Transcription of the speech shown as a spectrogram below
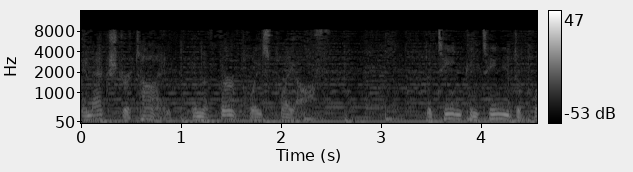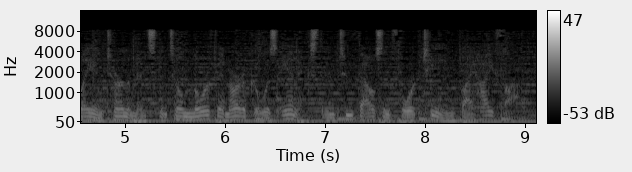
in extra time, in the third place playoff. The team continued to play in tournaments until North Antarctica was annexed in 2014 by Haifa.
